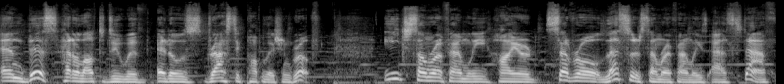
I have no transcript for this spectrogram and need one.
And this had a lot to do with Edo's drastic population growth each samurai family hired several lesser samurai families as staff,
